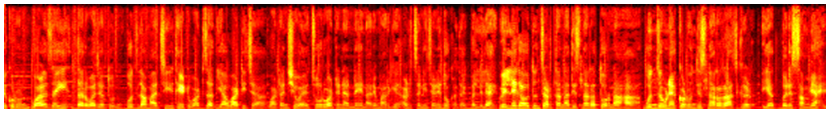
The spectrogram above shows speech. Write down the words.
सीमेकडून वाळजाई दरवाजातून बुधला माची थेट वाट जात. या वाटीच्या वाटांशिवाय चोर वाटेने येणारे मार्गे अडचणीचे आणि धोकादायक बनलेले आहेत. वेल्हे गावातून चढताना दिसणारा तोरणा हा गुंजवण्याकडून दिसणारा राजगड यात बरेच साम्य आहे.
